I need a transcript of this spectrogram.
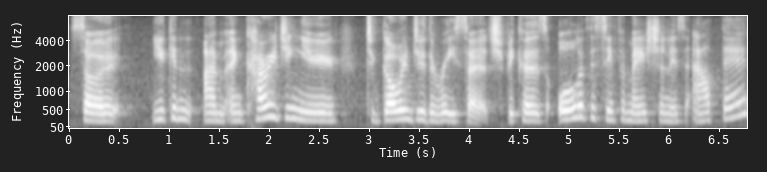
So you can I'm encouraging you to go and do the research because all of this information is out there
